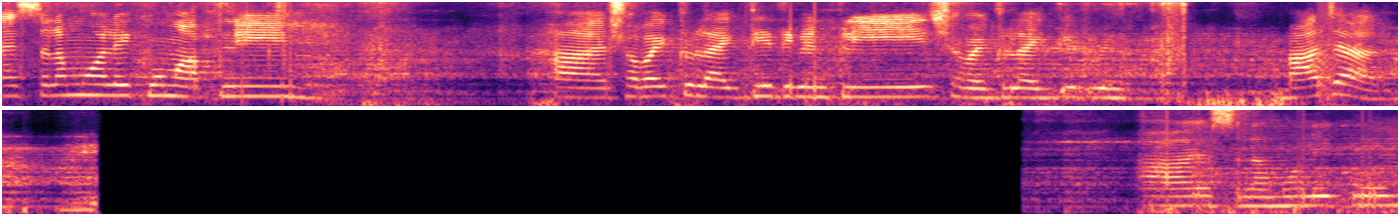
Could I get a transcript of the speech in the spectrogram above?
আসসালামু আলাইকুম আপনি? হ্যাঁ সবাই একটু লাইক দিয়ে দিবেন প্লিজ সবাই একটু লাইক দিয়ে দিবেন। বাজার? আসসালামু আলাইকুম।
